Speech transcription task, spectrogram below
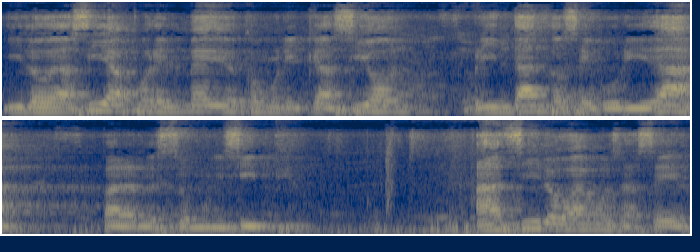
y lo hacía por el medio de comunicación brindando seguridad para nuestro municipio. Así lo vamos a hacer.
